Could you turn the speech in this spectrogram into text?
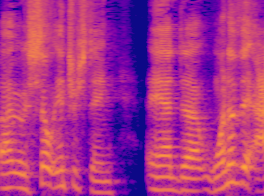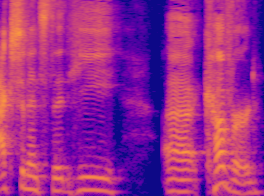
Uh, it was so interesting, and uh, one of the accidents that he uh, covered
